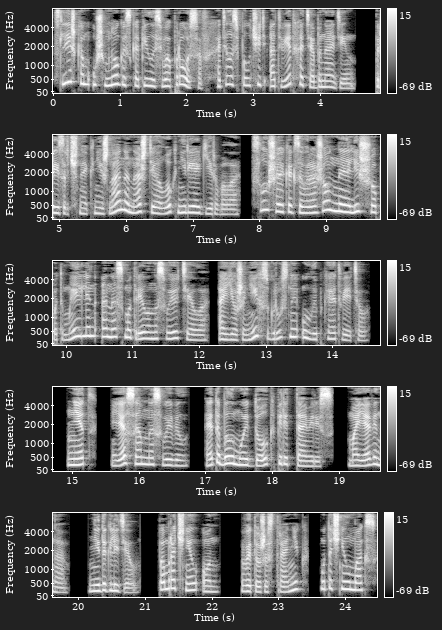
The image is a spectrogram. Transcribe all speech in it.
Слишком уж много скопилось вопросов, хотелось получить ответ хотя бы на один. Призрачная княжна на наш диалог не реагировала. Слушая, как завороженная лишь шепот Мейлин, она смотрела на свое тело, а ее жених с грустной улыбкой ответил. «Нет, я сам нас вывел. Это был мой долг перед Тамерис. Моя вина. Не доглядел. Помрачнел он. Вы тоже странник? Уточнил Макс.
